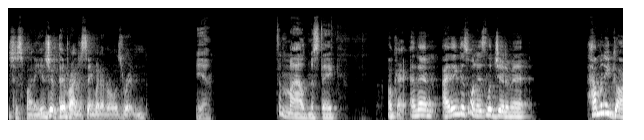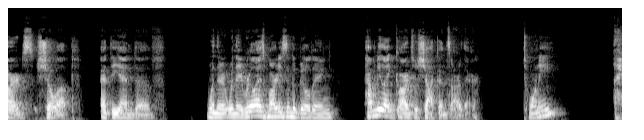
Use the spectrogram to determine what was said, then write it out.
it's just funny. It's just, they're probably just saying whatever was written. yeah, it's a mild mistake. Okay, and then I think this one is legitimate. How many guards show up at the end of when they're when they realize Marty's in the building? How many like guards with shotguns are there? Twenty. I,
